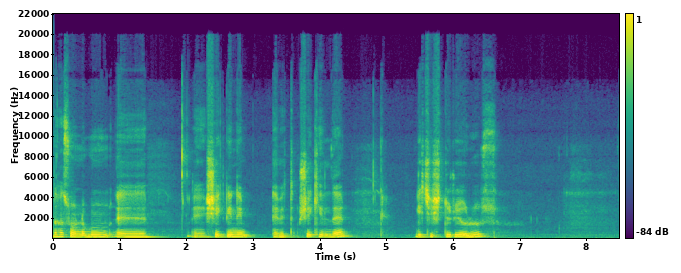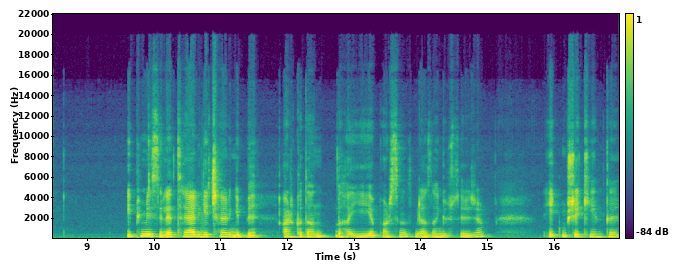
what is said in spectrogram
Daha sonra bunun e, e, şeklini evet o şekilde geçiştiriyoruz. İpimiz ile tel geçer gibi arkadan daha iyi yaparsınız. Birazdan göstereceğim. İlk bu şekilde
